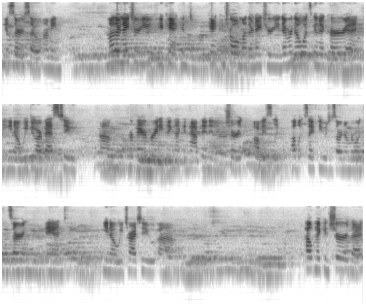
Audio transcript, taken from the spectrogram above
Yes, sir. So I mean, Mother Nature, you you can't con- can't control Mother Nature. You never know what's going to occur, and you know we do our best to um, prepare for anything that can happen and ensure, obviously, public safety, which is our number one concern. And you know we try to um, help making sure that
